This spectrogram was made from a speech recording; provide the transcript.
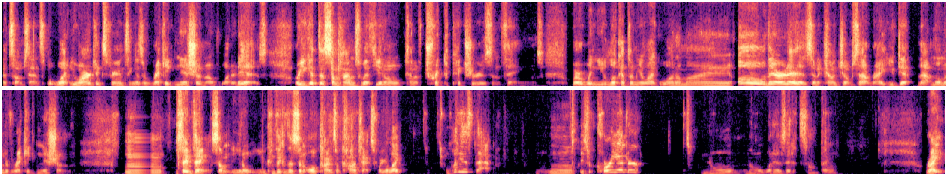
at some sense, but what you aren't experiencing is a recognition of what it is. Or you get this sometimes with, you know, kind of trick pictures and things, where when you look at them, you're like, what am I? Oh, there it is. And it kind of jumps out, right? You get that moment of recognition. Mm, same thing. Some, you know, you can think of this in all kinds of contexts where you're like, what is that? Mm, is it coriander? No, no, what is it? It's something. Right?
